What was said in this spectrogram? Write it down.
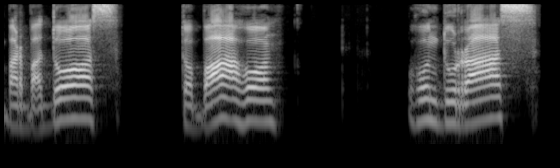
Барбадос, Тобаго, Гондурас.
